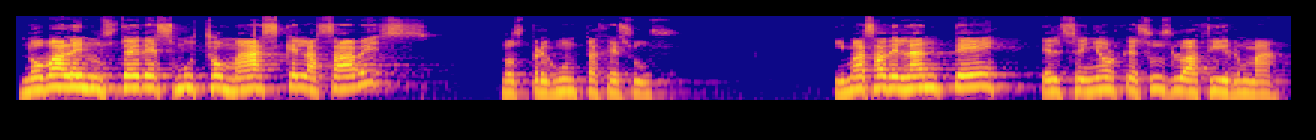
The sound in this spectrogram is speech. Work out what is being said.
¿No valen ustedes mucho más que las aves? nos pregunta Jesús. Y más adelante el Señor Jesús lo afirma.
